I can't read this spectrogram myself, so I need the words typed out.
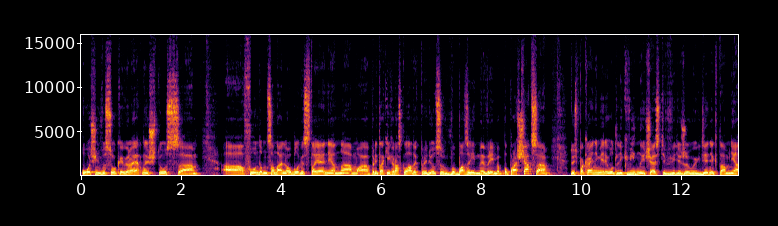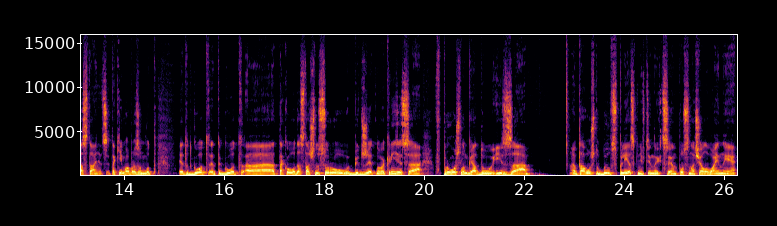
очень высокая вероятность, что с э, фондом национального благосостояния нам э, при таких раскладах придется в обозримое время попрощаться. То есть, по крайней мере, вот ликвидные части в виде живых денег там не останется. Таким образом, вот этот год – это год э, такого достаточно сурового бюджетного кризиса. В прошлом году из-за того, что был всплеск нефтяных цен после начала войны,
